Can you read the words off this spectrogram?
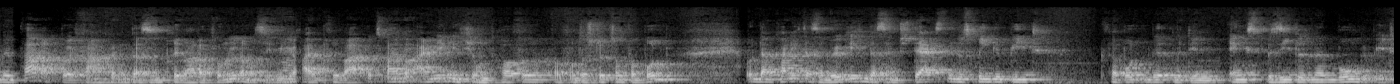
mit dem Fahrrad durchfahren können. Das ist ein privater Tunnel, da muss ich mich auf einen Privatbetreiber einigen ich und hoffe auf Unterstützung vom Bund. Und dann kann ich das ermöglichen, dass im stärksten Industriegebiet verbunden wird mit dem engst besiedelten Wohngebiet.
